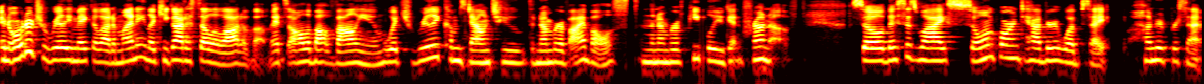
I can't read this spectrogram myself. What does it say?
in order to really make a lot of money, like you got to sell a lot of them. It's all about volume, which really comes down to the number of eyeballs and the number of people you get in front of. So, this is why so important to have your website 100%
